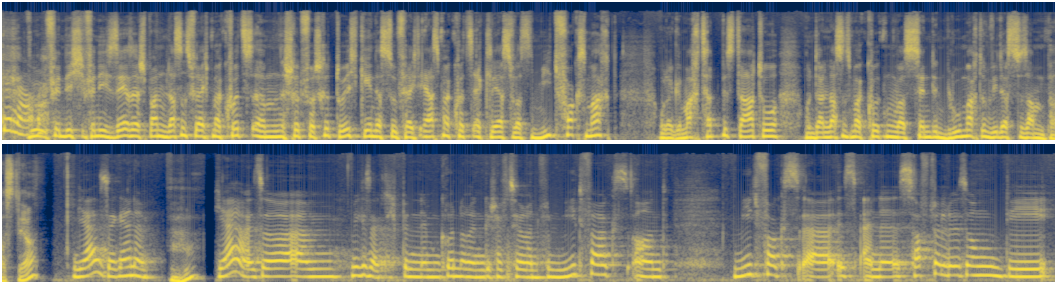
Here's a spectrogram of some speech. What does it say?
Genau. Finde ich, find ich sehr, sehr spannend. Lass uns vielleicht mal kurz ähm, Schritt für Schritt durchgehen, dass du vielleicht erstmal kurz erklärst, was MeetFox macht oder gemacht hat bis dato. Und dann lass uns mal gucken, was Send in Blue macht und wie das zusammenpasst, ja? Ja, sehr gerne. Mhm. Ja, also ähm, wie gesagt, ich bin Gründerin, Geschäftsführerin von MeetFox und MeetFox äh, ist eine Softwarelösung, die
